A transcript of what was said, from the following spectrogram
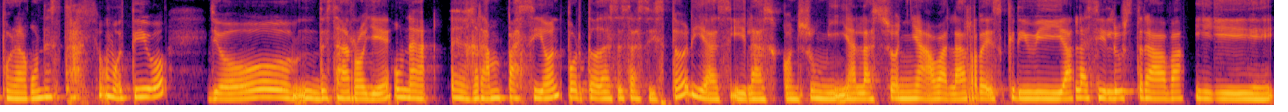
por algún extraño motivo yo desarrollé una eh, gran pasión por todas esas historias y las consumía, las soñaba, las reescribía, las ilustraba y,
